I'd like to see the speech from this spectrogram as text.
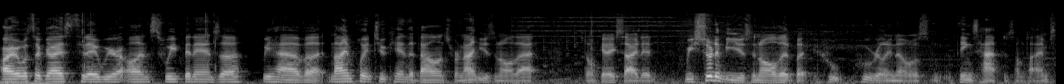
Alright, what's up guys? Today we are on Sweet Bonanza. We have uh, 9.2k in the balance. We're not using all that. Don't get excited. We shouldn't be using all of it, but who, who really knows? Things happen sometimes.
